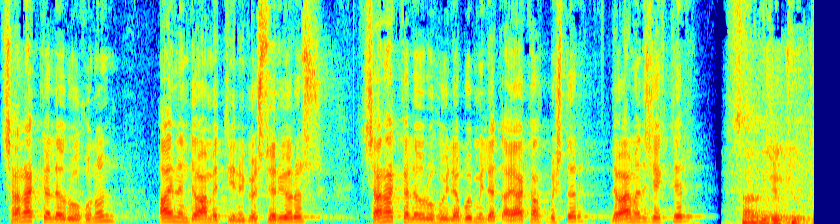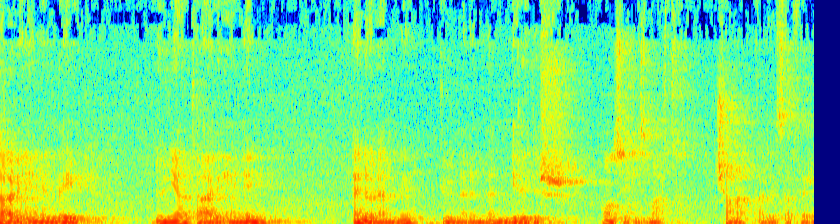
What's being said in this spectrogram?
Çanakkale ruhunun aynen devam ettiğini gösteriyoruz. Çanakkale ruhuyla bu millet ayağa kalkmıştır, devam edecektir. sadece Türk tarihinin değil, dünya tarihinin en önemli günlerinden biridir. 18 Mart Çanakkale Zaferi.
